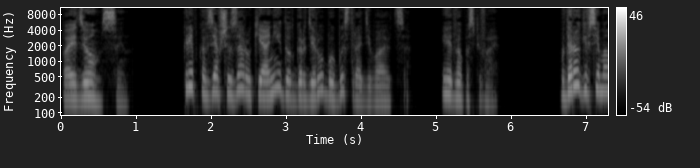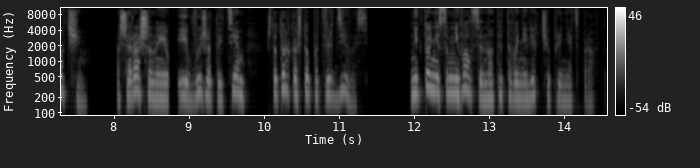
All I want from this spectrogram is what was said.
Пойдем, сын». Крепко взявшись за руки, они идут к гардеробу и быстро одеваются. Я едва поспеваю. В дороге все молчим, ошарашенные и выжатые тем, что только что подтвердилось. Никто не сомневался, но от этого не легче принять правду.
